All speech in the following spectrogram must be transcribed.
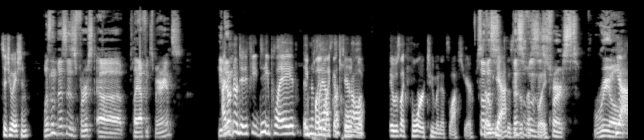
situation Wasn't this his first uh playoff experience? I don't know did if he did he play in He the played playoffs like a last year at total of it was like four or two minutes last year. So, this, yeah. this, is was his first real yeah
